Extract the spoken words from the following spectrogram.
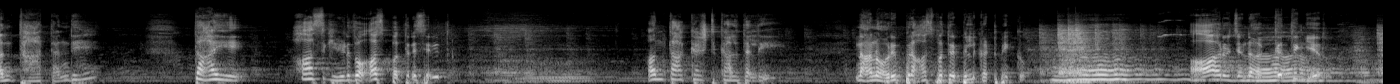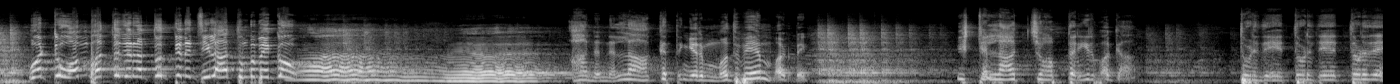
ಅಂಥ ತಂದೆ ತಾಯಿ ಹಾಸಿಗೆ ಹಿಡಿದು ಆಸ್ಪತ್ರೆ ಸೇರಿತು ಅಂತ ಕಷ್ಟ ಕಾಲದಲ್ಲಿ ನಾನು ಅವರಿಬ್ಬರ ಆಸ್ಪತ್ರೆ ಬಿಲ್ ಕಟ್ಟಬೇಕು. ಆರು ಜನ ಅಕ್ಕ ತಂಗಿಯರು ಒಟ್ಟು ಒಂಬತ್ತು ಜನ ತುತ್ತಿನ ಚೀಲ ತುಂಬಬೇಕು. ಆ ನನ್ನೆಲ್ಲ ಅಕ್ಕ ತಂಗಿಯರ ಮದುವೆ ಮಾಡಬೇಕು. ಇಷ್ಟೆಲ್ಲ ಜವಾಬ್ದಾರಿ ಇರುವಾಗ ತುಳಿದೆ ತುಡಿದೆ ತುಡಿದೆ.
